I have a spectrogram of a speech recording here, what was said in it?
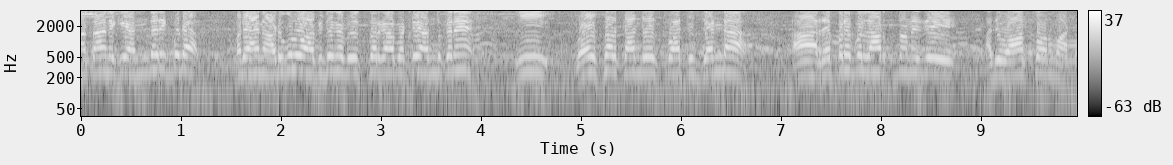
మతానికి అందరికి కూడా మరి ఆయన అడుగులు ఆ విధంగా వేస్తారు కాబట్టి అందుకనే ఈ వైఎస్ఆర్ కాంగ్రెస్ పార్టీ జెండా ఆ రెప్పరెప్పలాడుతుంది అనేది అది వాస్తవం అనమాట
